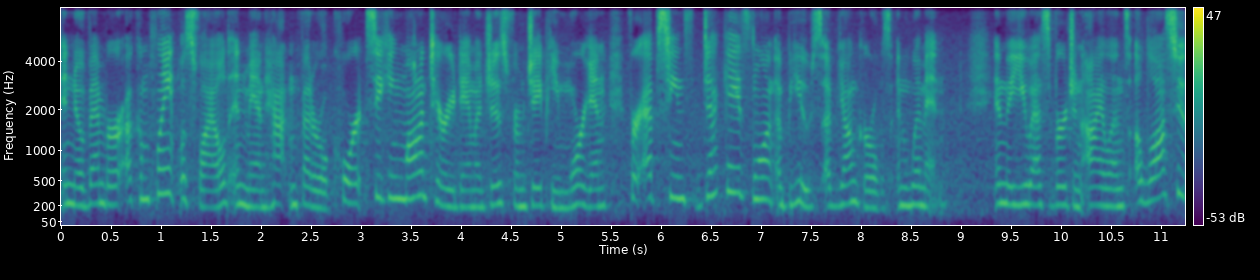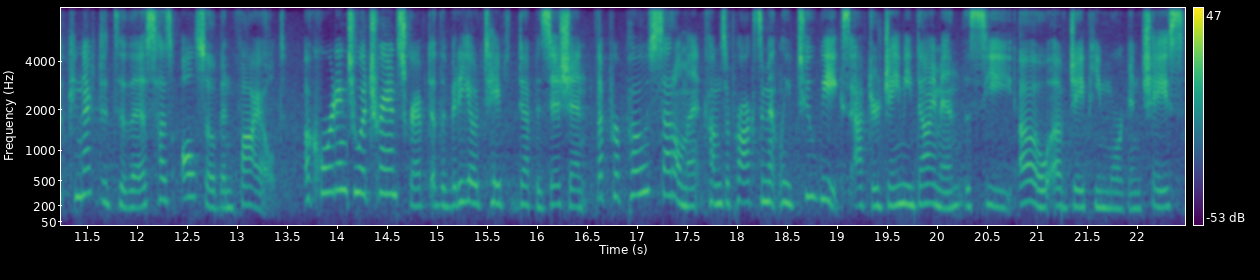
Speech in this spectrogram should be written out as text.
In November, a complaint was filed in Manhattan federal court seeking monetary damages from JP Morgan for Epstein's decades long abuse of young girls and women. In the U.S. Virgin Islands, a lawsuit connected to this has also been filed. According to a transcript of the videotaped deposition, the proposed settlement comes approximately two weeks after Jamie Dimon, the CEO of JP Morgan Chase,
